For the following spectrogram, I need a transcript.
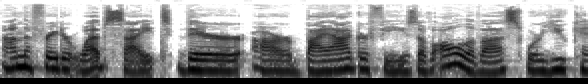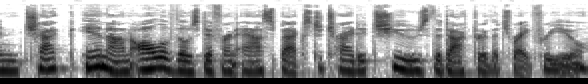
On the Froedtert website, there are biographies of all of us where you can check in on all of those different aspects to try to choose the doctor that's right for you.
